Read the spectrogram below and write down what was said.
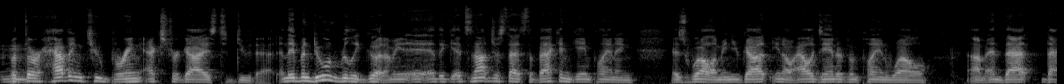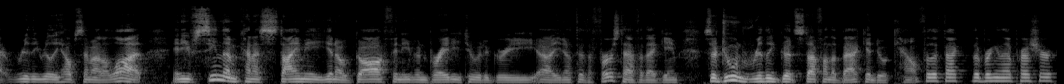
Mm-hmm. But they're having to bring extra guys to do that, and they've been doing really good. I mean, it's not just that; it's the back end game planning as well. I mean, you got you know Alexander's been playing well. Um, and that that really really helps them out a lot. And you've seen them kind of stymie, you know, Goff and even Brady to a degree, uh, you know, through the first half of that game. So they're doing really good stuff on the back end to account for the fact that they're bringing that pressure,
